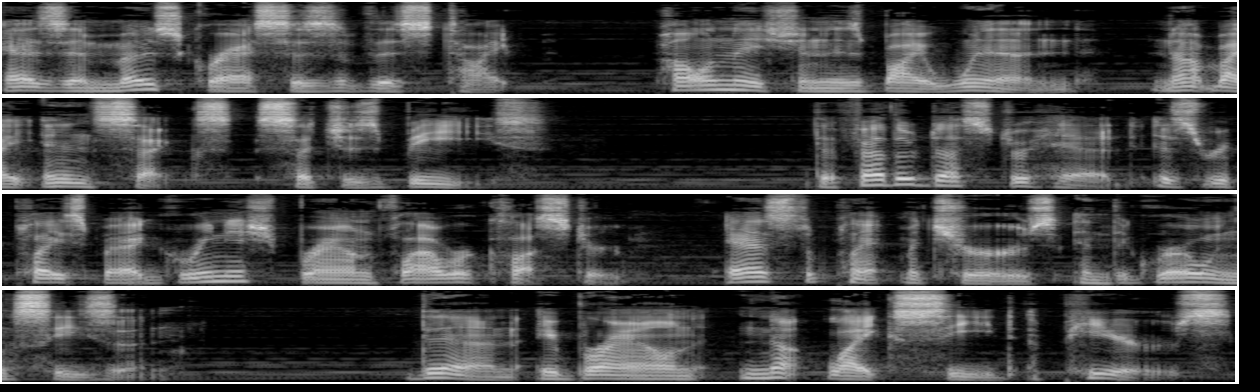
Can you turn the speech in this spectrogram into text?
As in most grasses of this type, pollination is by wind, not by insects such as bees. The feather duster head is replaced by a greenish brown flower cluster as the plant matures in the growing season. Then a brown nut like seed appears.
